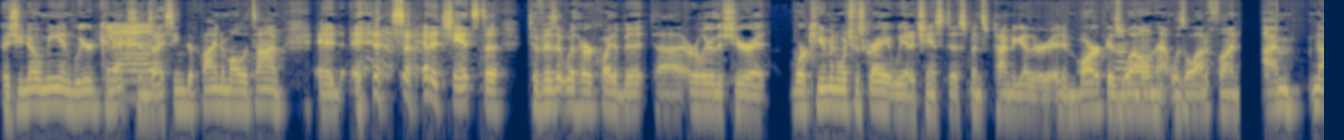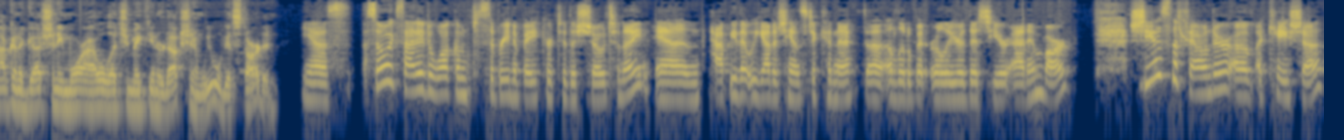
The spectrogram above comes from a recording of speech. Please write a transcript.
because you know me and weird connections. Yeah. I seem to find them all the time, and so I had a chance to to visit with her quite a bit uh, earlier this year at Workhuman, which was great. We had a chance to spend some time together at Embark as mm-hmm. well, and that was a lot of fun. I'm not going to gush anymore. I will let you make the introduction and we will get started. Yes. So excited to welcome Sabrina Baker to the show tonight and happy that we got a chance to connect uh, a little bit earlier this year at Embark. She is the founder of Acacia,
